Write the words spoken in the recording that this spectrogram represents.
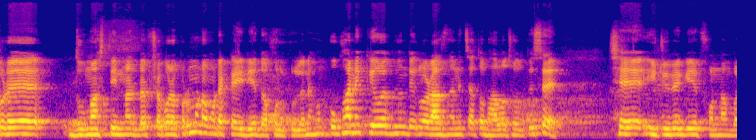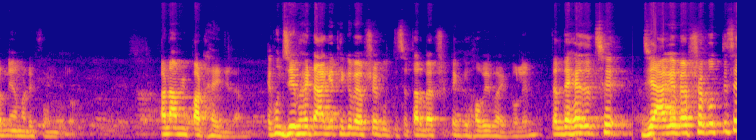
করে দু মাস, তিন মাস ব্যবসা করার পর মোটামুটি একটা এরিয়া দখল করলেন। এখন ওখানে কেউ একজন দেখল রাজধানী চা তো ভালো চলতেছে, সে ইউটিউবে গিয়ে ফোন নাম্বার নিয়ে আমাকে ফোন দিল। আর আমি পাঠাই দিলাম। এখন যে ভাইটা আগে থেকে ব্যবসা করতেছে, তার ব্যবসাটা কি হবে ভাই বলেন? তাহলে দেখা যাচ্ছে যে আগে ব্যবসা করতেছে,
